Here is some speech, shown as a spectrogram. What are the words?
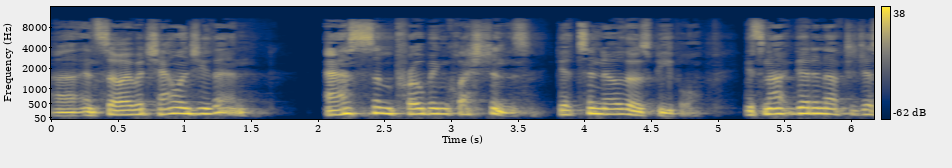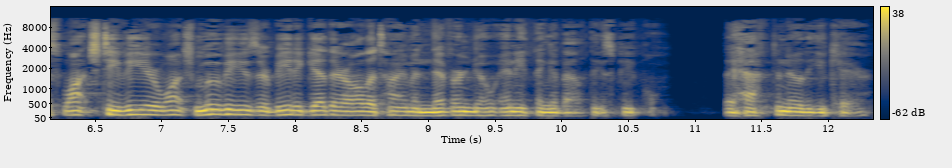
Uh, and so I would challenge you then. Ask some probing questions. Get to know those people. It's not good enough to just watch TV or watch movies or be together all the time and never know anything about these people. They have to know that you care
